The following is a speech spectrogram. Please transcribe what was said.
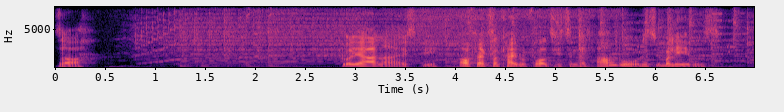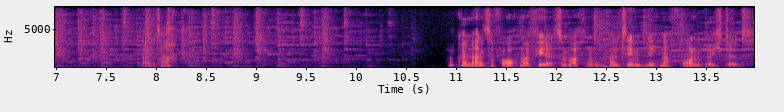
So. Juliana ist die Aufmerksamkeit und Vorsicht sind das Auto des Überlebens. Alter. Hab keine Angst davor, auch mal Fehler zu machen. Halte den Blick nach vorne gerichtet.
